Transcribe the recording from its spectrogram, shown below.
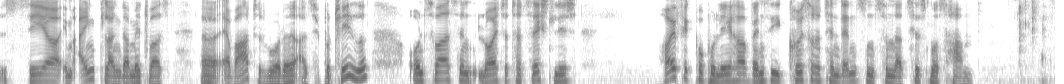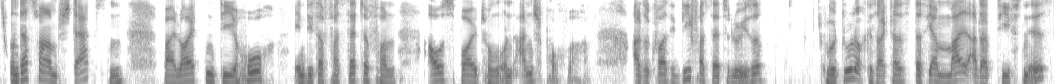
sehr im Einklang damit, was äh, erwartet wurde als Hypothese. Und zwar sind Leute tatsächlich häufig populärer, wenn sie größere Tendenzen zum Narzissmus haben. Und das war am stärksten bei Leuten, die hoch in dieser Facette von Ausbeutung und Anspruch waren. Also quasi die Facette, Luise, wo du noch gesagt hast, dass sie am maladaptivsten ist,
